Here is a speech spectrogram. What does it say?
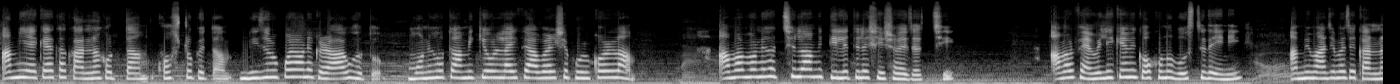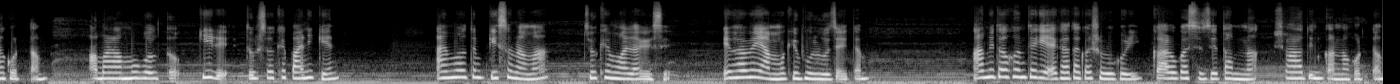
আমি একা একা কান্না করতাম, কষ্ট পেতাম। নিজের উপর অনেক রাগ হতো। মনে হতো আমি কি ওর লাইফে আবার এসে ভুল করলাম? আমার মনে হচ্ছিল আমি তিলে তিলে শেষ হয়ে যাচ্ছি। আমার ফ্যামিলিকে আমি কখনো বুঝতে দেইনি। আমি মাঝে মাঝে কান্না করতাম। আমার আম্মু বলতো, কি রে, তোর চোখে পানি কেন? আমি বলতাম, কিছু না মা, চোখে ময়লা গেছে। এভাবেই আম্মুকে ভুল বুঝাইতাম। আমি তখন থেকে একা থাকা শুরু করি কারও কাছে যেতাম না সারাদিন কান্না করতাম।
